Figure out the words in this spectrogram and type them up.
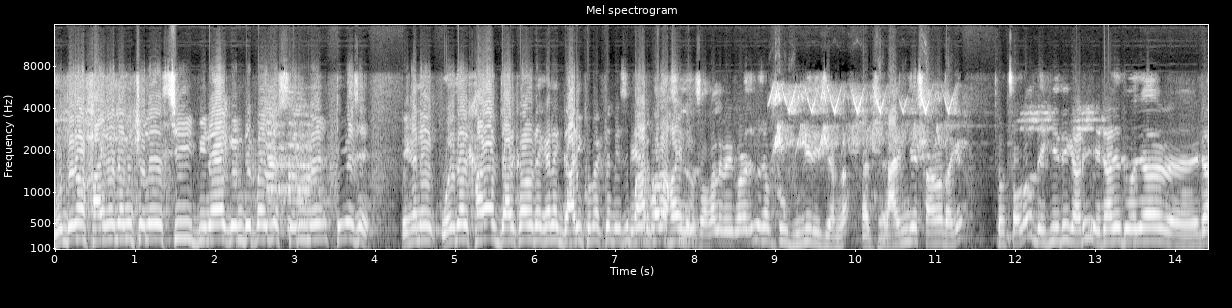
বন্ধুরা ফাইনালি আমি চলে এসেছি বিনায়ক এন্টারপ্রাইজের শোরুমে ঠিক আছে? এখানে ওয়েদার খারাপ যার কারণে এখানে গাড়ি খুব একটা বেশি বার করা হয়নি। সকালে বের করা ছিল সব খুব ঢুকিয়ে দিয়েছি আমরা। আচ্ছা। লাইন দিয়ে ছাড়ানো থাকে। তো চলো দেখিয়ে দিই গাড়ি। এটা আছে দু হাজার এটা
